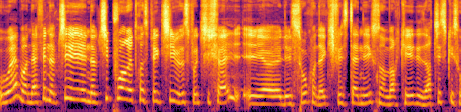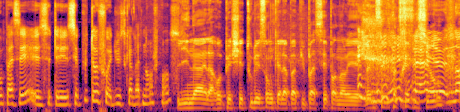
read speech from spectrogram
Ouais, bah, on a fait notre petit, notre petit point rétrospective Spotify et euh, les sons qu'on a kiffé cette année, qui sont embarqués, des artistes qui sont passés. Et c'était, c'est plutôt chouette jusqu'à maintenant, je pense. Lina, elle a repêché tous les sons qu'elle a pas pu passer pendant les 25 autres émissions. Non,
